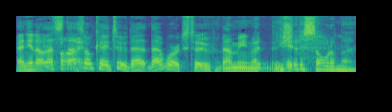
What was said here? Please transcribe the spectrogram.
And you know You're that's that's okay too. That that works too. I mean, But you should have sold him a,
